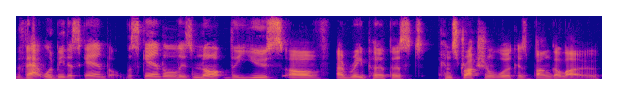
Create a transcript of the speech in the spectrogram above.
that would be the scandal. The scandal is not the use of a repurposed construction workers bungalow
